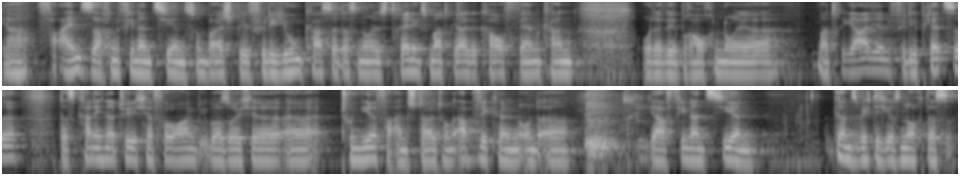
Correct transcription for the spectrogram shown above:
ja, Vereinssachen finanzieren, zum Beispiel für die Jugendkasse, dass neues Trainingsmaterial gekauft werden kann oder wir brauchen neue Materialien für die Plätze. Das kann ich natürlich hervorragend über solche äh, Turnierveranstaltungen abwickeln und äh, ja, finanzieren. Ganz wichtig ist noch, dass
